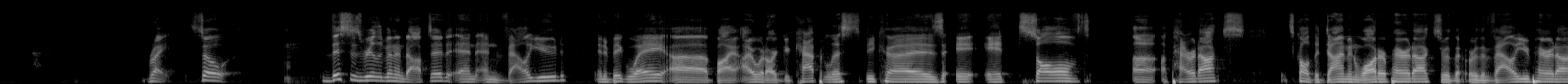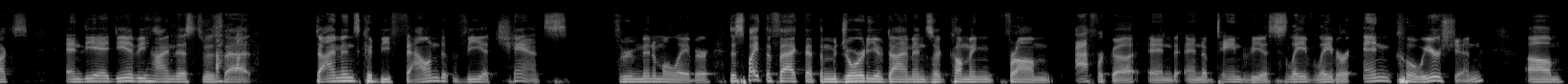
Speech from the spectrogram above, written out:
Right. So this has really been adopted and and valued in a big way uh, by I would argue capitalists because it it solved uh, a paradox. It's called the diamond water paradox or the or the value paradox. And the idea behind this was that diamonds could be found via chance through minimal labor, despite the fact that the majority of diamonds are coming from Africa and and obtained via slave labor and coercion. Um,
